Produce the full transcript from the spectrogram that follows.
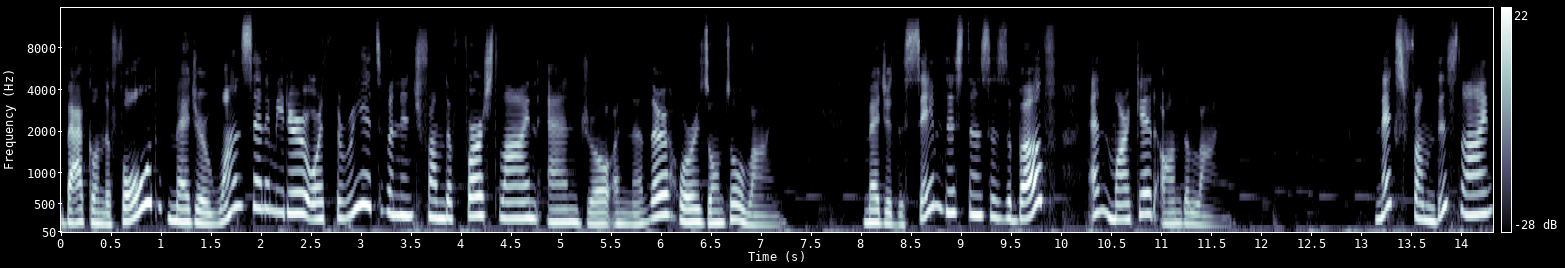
Back on the fold, measure 1 centimeter or 3 eighths of an inch from the first line and draw another horizontal line. Measure the same distance as above and mark it on the line. Next, from this line,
